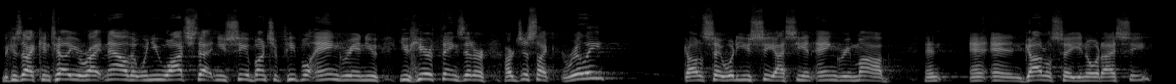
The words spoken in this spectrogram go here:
Because I can tell you right now that when you watch that and you see a bunch of people angry and you, you hear things that are, are just like, Really? God will say, What do you see? I see an angry mob. And, and, and God will say, You know what I see?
